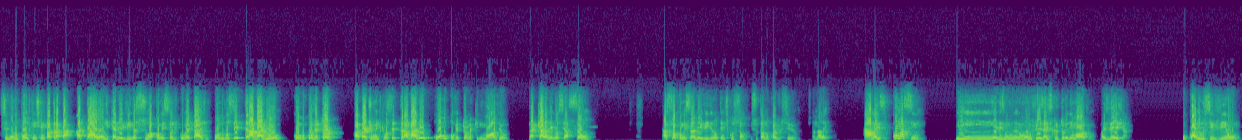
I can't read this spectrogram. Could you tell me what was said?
Segundo ponto que a gente tem para tratar. Até onde que é devida sua comissão de corretagem? Quando você trabalhou como corretor. A partir do momento que você trabalhou como corretor naquele imóvel, naquela negociação, a sua comissão é devida e não tem discussão. Isso está no Código Civil, está na lei. Ah, mas como assim? E eles não eu, não, eu não fiz a escritura de imóvel. Mas veja, o Código Civil,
